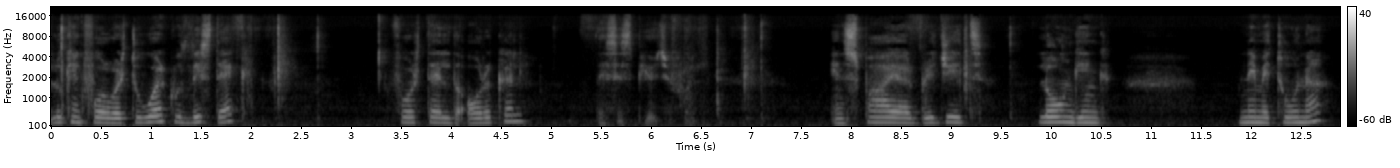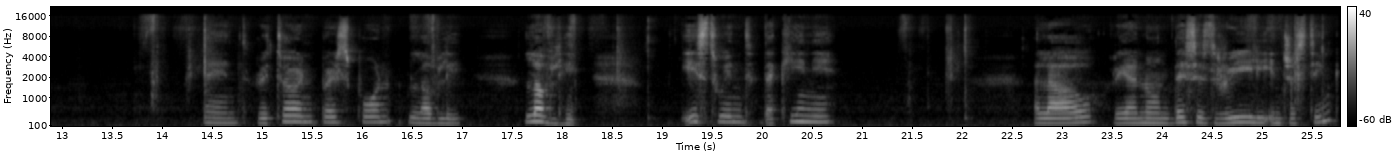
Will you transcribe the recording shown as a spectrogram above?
looking forward to work with this deck. Foretell the oracle. This is beautiful. Inspire bridget longing nemetona and return perspawn lovely. Lovely. Eastwind, Dakini, Allow, Rhiannon. This is really interesting.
